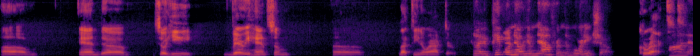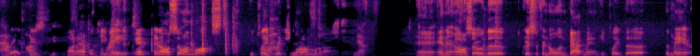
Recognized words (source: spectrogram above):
um, and uh, so he very handsome uh, Latino actor. I mean, people And- know him now from the morning show Correct. on Apple Correct. Plus. He's on Apple TV and, and also on Lost. He played Ah, Richard on Lost. Lost. Yeah. and, and also the Christopher Nolan Batman. He played the the mayor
